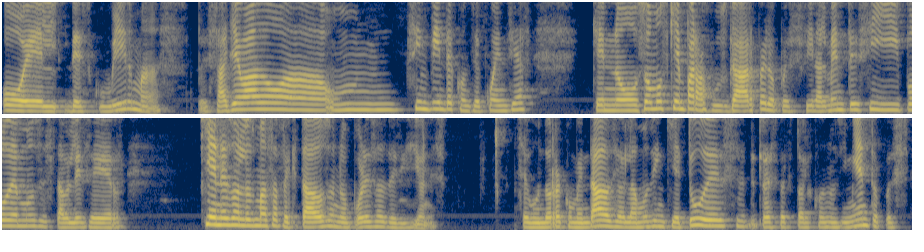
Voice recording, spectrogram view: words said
o el descubrir más pues ha llevado a un sinfín de consecuencias que no somos quien para juzgar, pero pues finalmente sí podemos establecer quiénes son los más afectados o no por esas decisiones. Segundo recomendado, si hablamos de inquietudes respecto al conocimiento, pues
